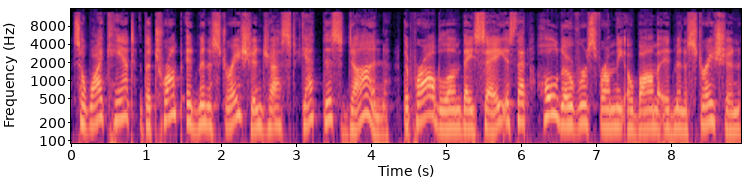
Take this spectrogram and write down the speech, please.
So why can't the Trump administration just get this done? The problem, they say, is that holdovers from the Obama administration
